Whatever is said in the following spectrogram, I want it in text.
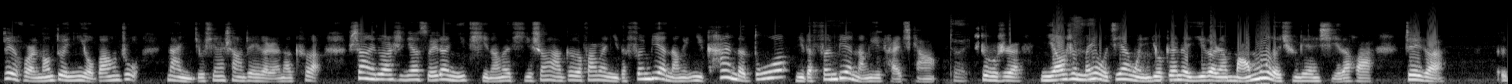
这会儿能对你有帮助，那你就先上这个人的课。上一段时间，随着你体能的提升啊，各个方面你的分辨能力，你看的多，你的分辨能力才强，对，是不是？你要是没有见过，你就跟着一个人盲目的去练习的话，这个，呃，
